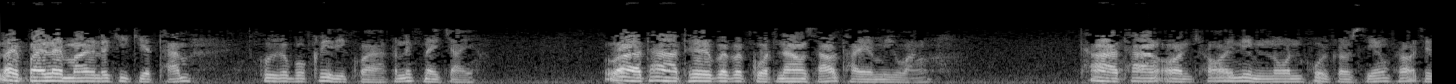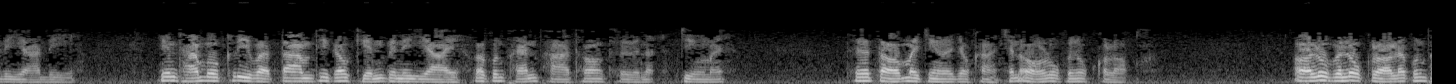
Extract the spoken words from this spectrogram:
ไล่ไปไล่มาแล้วขี้เกียจถาม คุยกับโบคลี่ดีกว่า ก็นึกในใจ ว่าถ้าเธอไปประกวดนางสาวไทยมีหวังถ้าทางอ่อนช้อยนิ่มนวลพูดกับเสียงเพราะจริยาดียังถามโบคลีว่าตามที่เขาเขียนเป็นนิยาย ว่าคุณแผนผ่าท้องเธอนะ่ะ จริงไหม เธอตอบไม่จริงเลยเจ้าค่ะ ฉันออกลูกเป็นลูกกรอก ออลูกเป็นลูกกรอกแล้วคุณแผ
